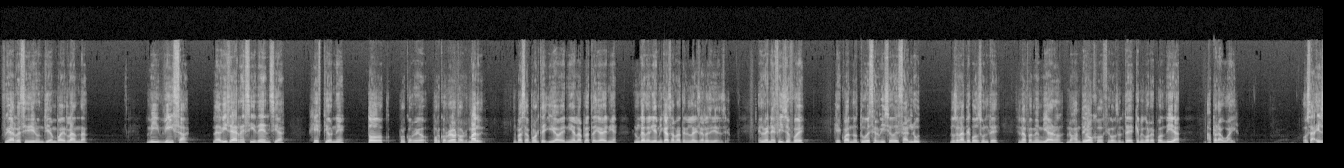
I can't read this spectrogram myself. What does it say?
fui a residir un tiempo a Irlanda. Mi visa la visa de residencia gestioné todo por correo, por correo normal. El pasaporte iba, venía, la plata iba, venía. Nunca salía de mi casa para tener la visa de residencia. El beneficio fue que cuando tuve servicio de salud, no solamente consulté, sino después me enviaron los anteojos que consulté, que me correspondía a Paraguay. O sea, el,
